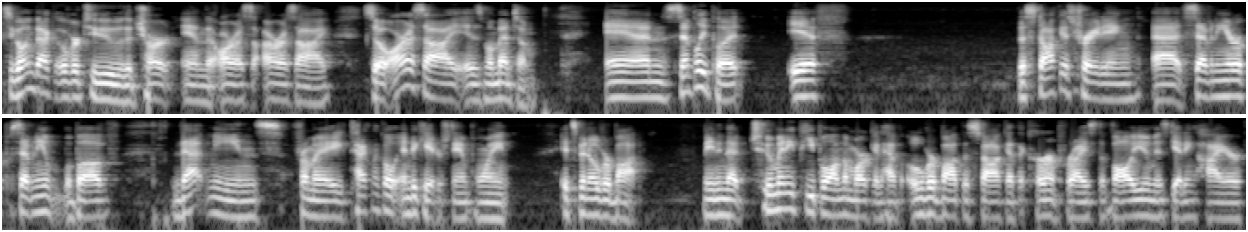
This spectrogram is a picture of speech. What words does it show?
So going back over to the chart and the RS, RSI. So RSI is momentum. And simply put, if the stock is trading at 70 or 70 above, that means from a technical indicator standpoint, it's been overbought. Meaning that too many people on the market have overbought the stock at the current price, the volume is getting higher,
